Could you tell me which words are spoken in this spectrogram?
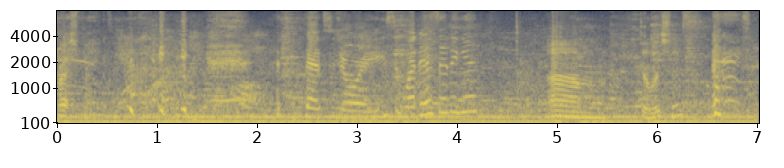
Fresh baked. That's Jory's. What is it again? Um, delicious.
